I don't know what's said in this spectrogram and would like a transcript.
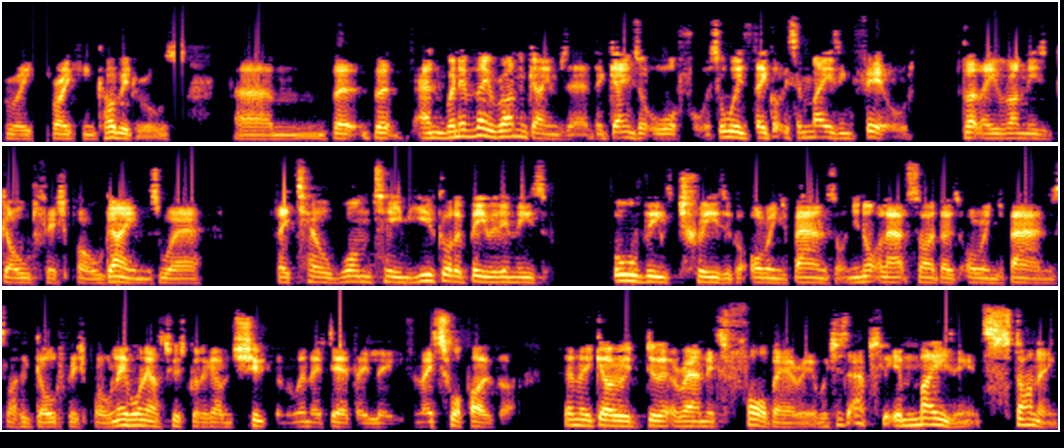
break, breaking COVID rules. Um, but but and whenever they run games there, the games are awful. It's always they've got this amazing field, but they run these goldfish bowl games where they tell one team you've got to be within these all these trees have got orange bands on. You're not allowed outside those orange bands like a goldfish bowl. And everyone else just got to go and shoot them. And when they're dead, they leave and they swap over. Then they go do it around this fob area, which is absolutely amazing. It's stunning.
